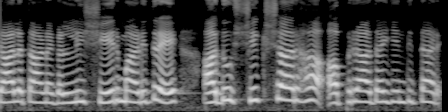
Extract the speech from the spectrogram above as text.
ಜಾಲತಾಣಗಳಲ್ಲಿ ಶೇರ್ ಮಾಡಿದರೆ ಅದು ಶಿಕ್ಷಾರ್ಹ ಅಪರಾಧ ಎಂದಿದ್ದಾರೆ.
